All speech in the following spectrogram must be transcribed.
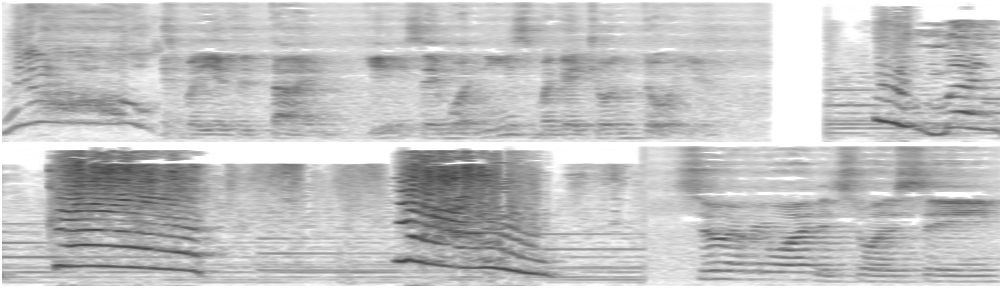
No! Sebab you have the time, okay? Saya buat ni sebagai contoh je. Oh my god! Wow! So everyone, I just want to say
